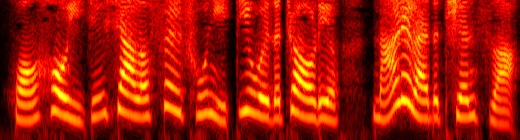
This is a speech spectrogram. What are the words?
皇后已经下了废除你地位的诏令，哪里来的天子啊？”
